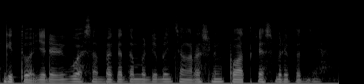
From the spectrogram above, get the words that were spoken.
Gitu aja dari gua. Sampai ketemu di bincang wrestling podcast berikutnya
